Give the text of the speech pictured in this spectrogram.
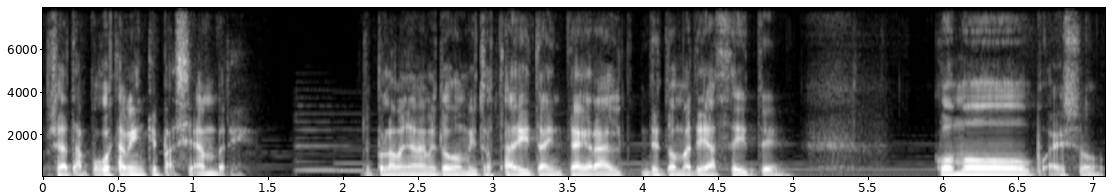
o sea, tampoco está bien que pase hambre. Yo por la mañana me tomo mi tostadita integral de tomate y aceite, como, pues eso,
